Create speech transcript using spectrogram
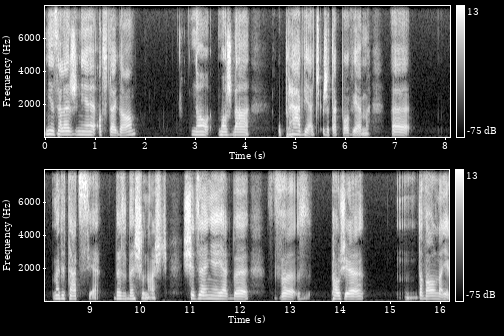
niezależnie od tego, no, można uprawiać, że tak powiem, e, medytację, bezmyślność, siedzenie jakby w pozie dowolne, nie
